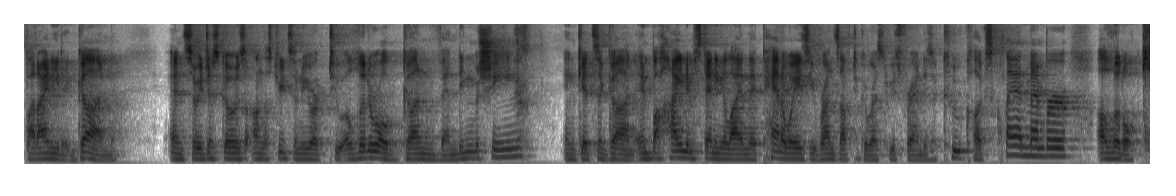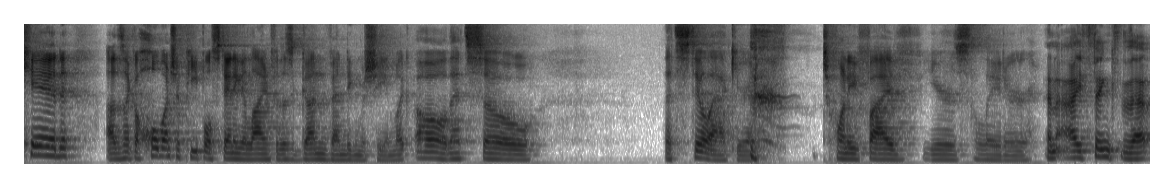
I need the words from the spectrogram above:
But I need a gun. And so he just goes on the streets of New York to a literal gun vending machine and gets a gun. And behind him, standing in line, they pan away as he runs off to go rescue his friend. Is a Ku Klux Klan member, a little kid. Uh, there's like a whole bunch of people standing in line for this gun vending machine. Like, oh, that's so. That's still accurate. 25 years later. And I think that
